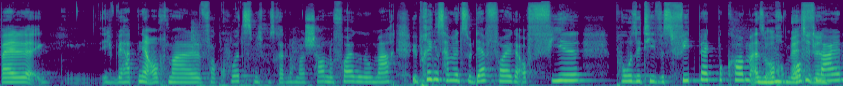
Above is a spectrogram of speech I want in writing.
Weil ich, wir hatten ja auch mal vor kurzem, ich muss gerade noch mal schauen, eine Folge gemacht. Übrigens haben wir zu der Folge auch viel positives Feedback bekommen, also Mhm, auch denn? offline.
